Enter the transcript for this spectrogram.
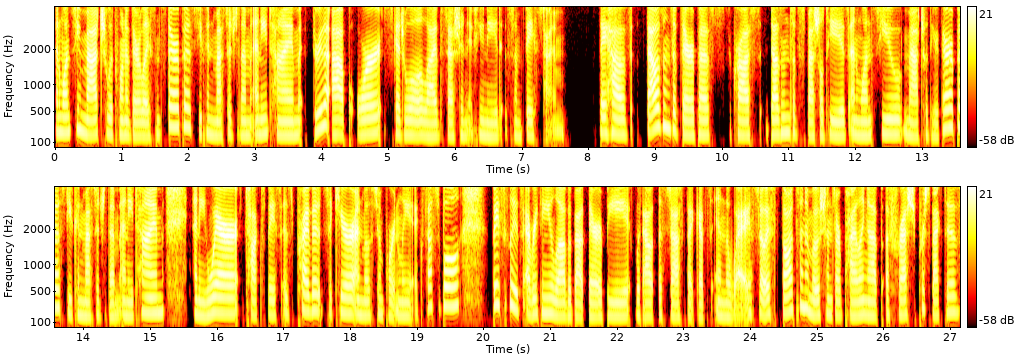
And once you match with one of their licensed therapists, you can message them anytime through the app or schedule a live session if you need some FaceTime. They have thousands of therapists across dozens of specialties. And once you match with your therapist, you can message them anytime, anywhere. Talkspace is private, secure, and most importantly, accessible. Basically, it's everything you love about therapy without the stuff that gets in the way. So if thoughts and emotions are piling up, a fresh perspective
